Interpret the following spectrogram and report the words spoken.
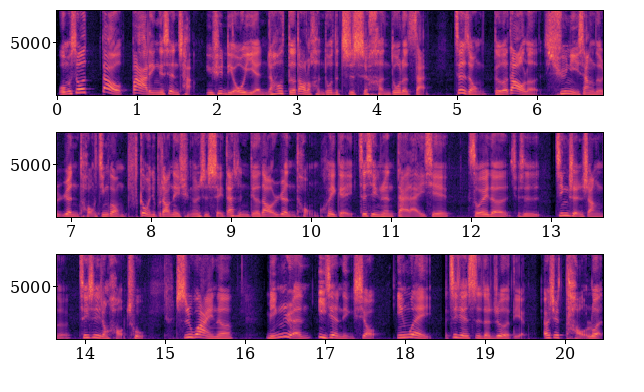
我们说到霸凌的现场，你去留言，然后得到了很多的支持，很多的赞。这种得到了虚拟上的认同，尽管我们根本就不知道那群人是谁，但是你得到认同，会给这些人带来一些所谓的就是精神上的，这是一种好处。之外呢，名人、意见领袖因为这件事的热点而去讨论，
